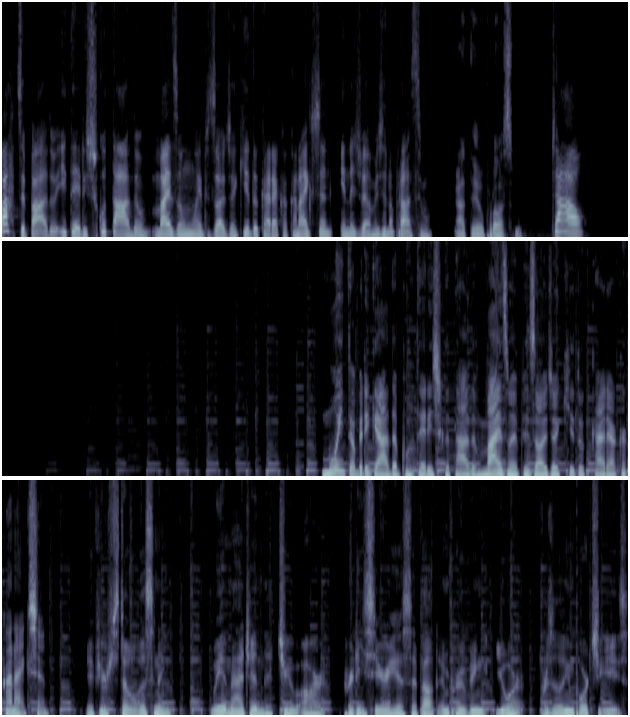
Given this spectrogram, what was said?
participado e ter escutado mais um episódio aqui do Careca Connection e nos vemos no próximo. Até o próximo. Tchau! Muito obrigada por ter escutado mais um episódio aqui do Carioca Connection. If you're still listening, we imagine that you are pretty serious about improving your Brazilian Portuguese.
